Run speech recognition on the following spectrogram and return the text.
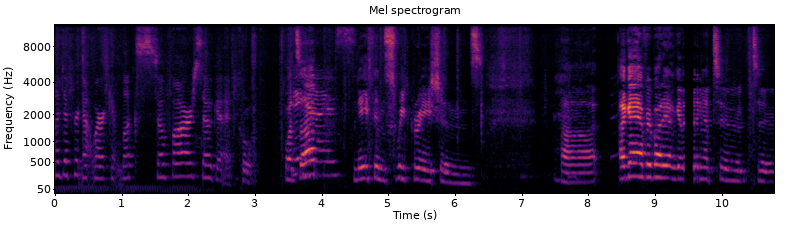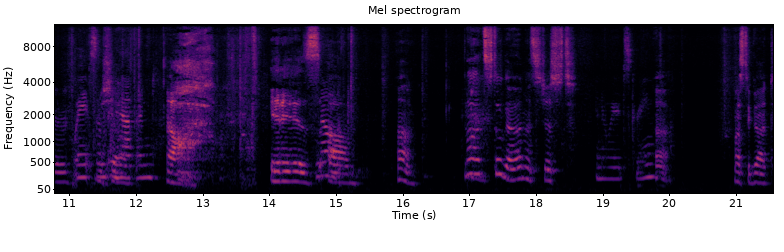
on a different network. It looks so far so good. Cool. What's hey up? Guys. Nathan Sweet Creations. Uh, okay, everybody, I'm giving it to to. Wait, something Michelle. happened. Ah, it is. No. Um, oh, no, it's still going. It's just. In a weird screen. Uh, must have got.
